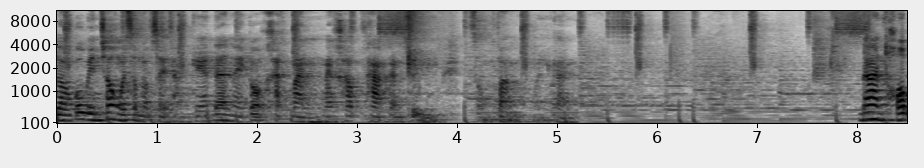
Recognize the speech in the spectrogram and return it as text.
เราก็เว้นช่องไว้สำหรับใส่ถังแก๊สด้านในก็ขัดมันนะครับทางกันซึมสองฝั่งเหมือนกัน ด้านท็อป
